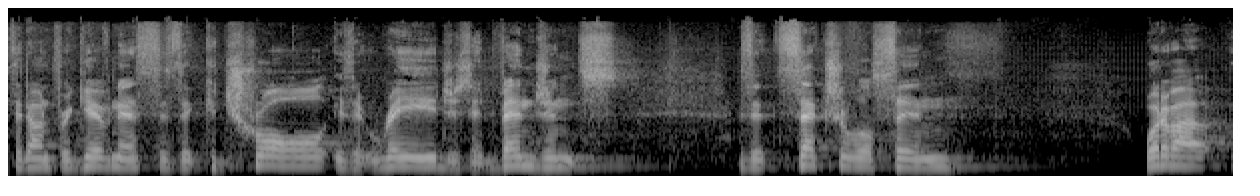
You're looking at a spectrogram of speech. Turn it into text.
Is it unforgiveness? Is it control? Is it rage? Is it vengeance? Is it sexual sin? What about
